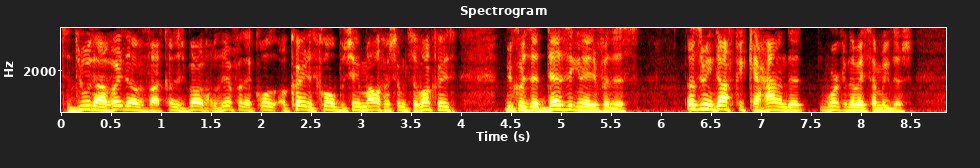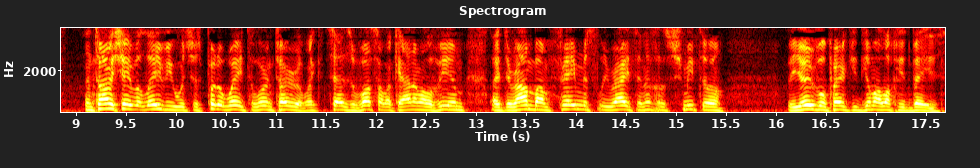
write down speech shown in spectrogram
To do the avodah of Hakadosh Baruch Hu. Therefore, they call a kohen is called b'shem Malach Hashem Tzavakis because they're designated for this. Doesn't mean Dafka Kahanim that work in the Beis Hamikdash. The entire Shevet Levi, which is put away to learn Torah, like it says, like the Rambam famously writes in Ichas Shmita, the Yovel Gimel Yid Beis,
